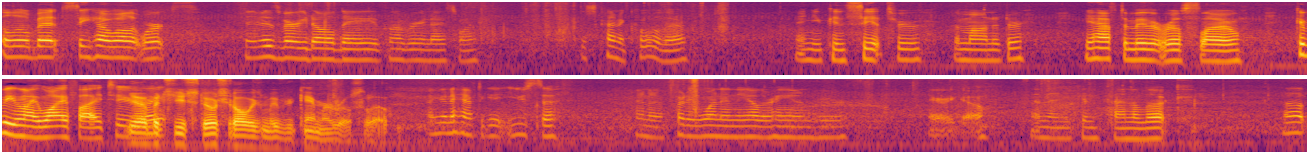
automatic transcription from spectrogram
a little bit to see how well it works. It is very dull day, it's not a very nice one. It's kind of cool though. And you can see it through the monitor. You have to move it real slow. Could be my Wi-Fi too, Yeah, right? but you still should always move your camera real slow. I'm gonna have to get used to kind of putting one in the other hand here. There we go. And then you can kind of look up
